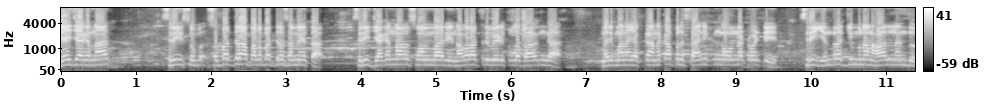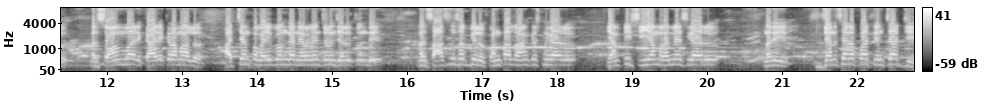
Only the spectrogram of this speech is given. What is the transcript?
జై జగన్నాథ్. శ్రీ సుభ సుభద్ర బలభద్ర సమేత శ్రీ జగన్నాథ స్వామి వారి నవరాత్రి వేడుకల్లో భాగంగా మరి మన యొక్క అనకాపల్లి స్థానికంగా ఉన్నటువంటి శ్రీ ఇంద్రజుమ్న హాల్ నందు మరి స్వామివారి కార్యక్రమాలు అత్యంత వైభవంగా నిర్వహించడం జరుగుతుంది. మరి శాసనసభ్యులు కొంతాల రామకృష్ణ గారు ఎంపీ సీఎం రమేష్ గారు మరి జనసేన పార్టీ ఇన్ఛార్జి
